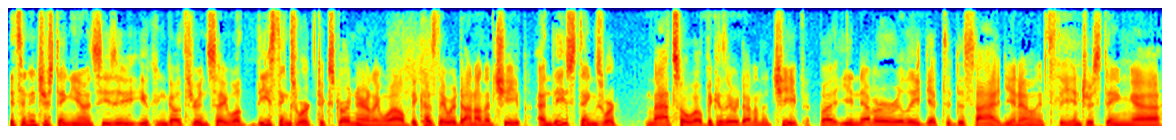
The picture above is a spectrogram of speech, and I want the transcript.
it's an interesting, you know, it's easy. You can go through and say, well, these things worked extraordinarily well because they were done on the cheap, and these things worked not so well because they were done on the cheap. But you never really get to decide. You know, it's the interesting. Uh,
